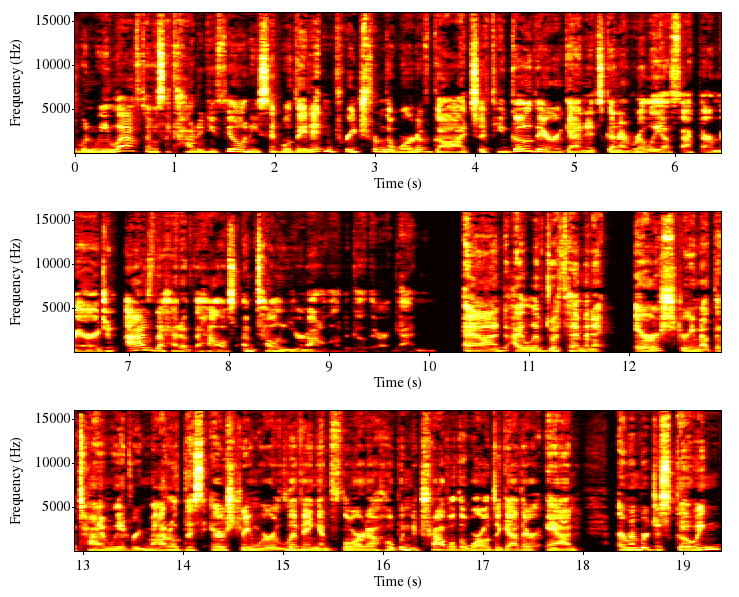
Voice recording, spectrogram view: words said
when we left, I was like, How did you feel? And he said, Well, they didn't preach from the word of God. So if you go there again, it's going to really affect our marriage. And as the head of the house, I'm telling you, you're not allowed to go there again. And I lived with him in it Airstream at the time. We had remodeled this Airstream. We were living in Florida, hoping to travel the world together. And I remember just going,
